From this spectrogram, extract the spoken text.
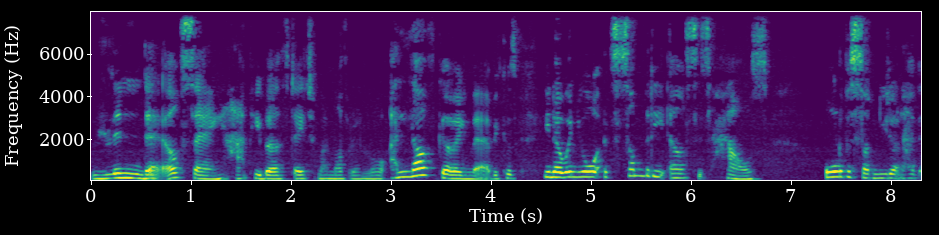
Lindale saying happy birthday to my mother-in-law. I love going there because, you know, when you're at somebody else's house, all of a sudden you don't have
